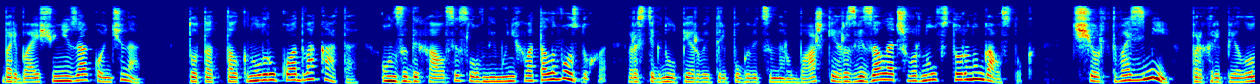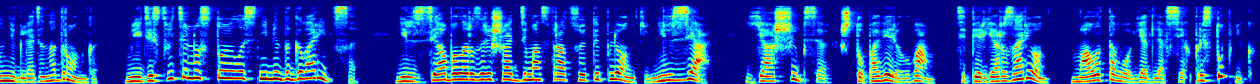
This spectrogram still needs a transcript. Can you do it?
Борьба еще не закончена. Тот оттолкнул руку адвоката. Он задыхался, словно ему не хватало воздуха. Расстегнул первые три пуговицы на рубашке, развязал и отшвырнул в сторону галстук. «Черт возьми!» – прохрипел он, не глядя на Дронга. «Мне действительно стоило с ними договориться. Нельзя было разрешать демонстрацию этой пленки. Нельзя! Я ошибся, что поверил вам. Теперь я разорен. Мало того, я для всех преступник».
